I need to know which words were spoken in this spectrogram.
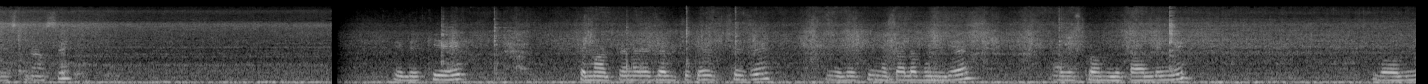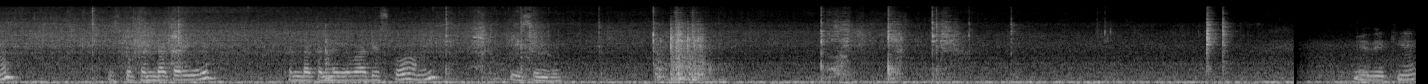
इस तरह से। ये देखिए टमाटर मेरे गल चुके हैं अच्छे से। ये देखिए, मसाला भुन गया। है अब इसको हम निकाल लेंगे बॉल में। इसको ठंडा करेंगे। ठंडा करने के बाद इसको हम पीसेंगे। ये देखिए,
